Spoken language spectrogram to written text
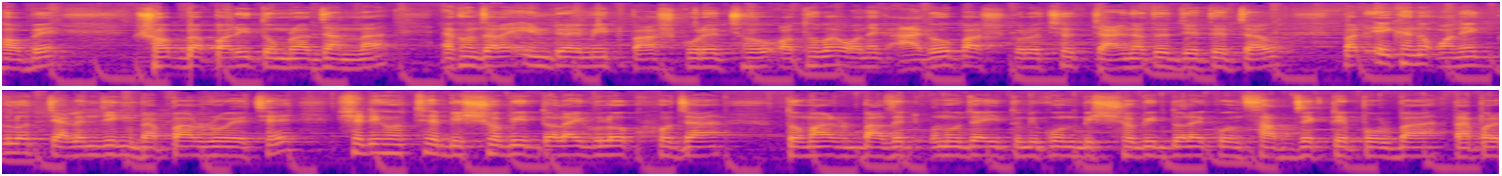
হবে, সব ব্যাপারই তোমরা জানলা। এখন যারা ইন্টারমিডিয়েট পাস করেছ অথবা অনেক আগেও পাস করেছ, চায়নাতে যেতে চাও বাট এখানে অনেকগুলো চ্যালেঞ্জিং ব্যাপার রয়েছে। সেটি হচ্ছে বিশ্ববিদ্যালয়গুলো খোঁজা, তোমার বাজেট অনুযায়ী তুমি কোন বিশ্ববিদ্যালয়ে কোন সাবজেক্টে পড়বা, তারপরে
